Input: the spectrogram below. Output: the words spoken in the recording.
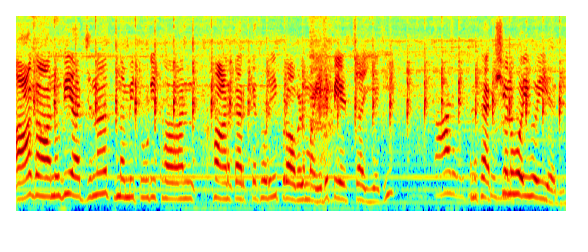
ਆ ਗਾਂ ਨੂੰ ਵੀ ਅੱਜ ਨਾ ਨਵੀਂ ਤੂੜੀ ਖਾਣ ਖਾਣ ਕਰਕੇ ਥੋੜੀ ਪ੍ਰੋਬਲਮ ਆਈ ਇਹਦੇ ਪੇਟ ਚ ਆਈ ਹੈਗੀ। ਇਨਫੈਕਸ਼ਨ ਹੋਈ ਹੋਈ ਹੈਗੀ।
